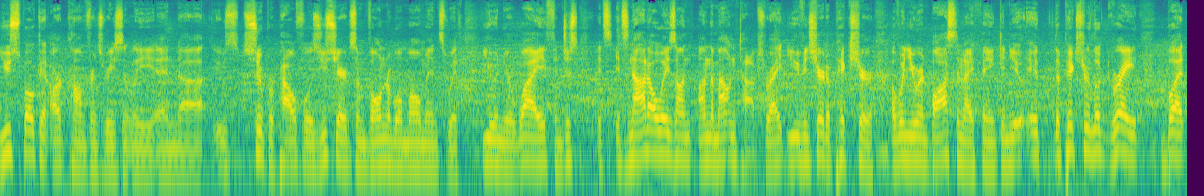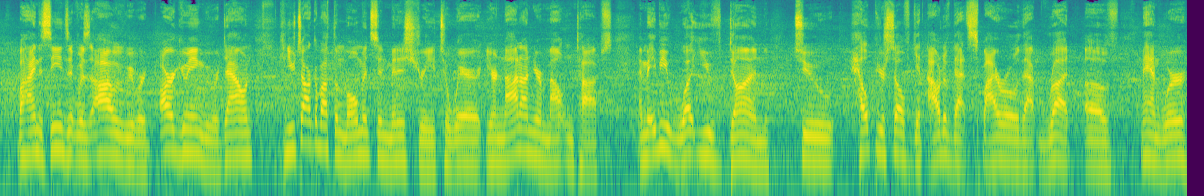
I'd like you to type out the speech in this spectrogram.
You spoke at ARC conference recently, and uh, it was super powerful. As you shared some vulnerable moments with you and your wife, and just it's it's not always on on the mountaintops, right? You even shared a picture of when you were in Boston, I think, and you it, the picture looked great, but behind the scenes it was oh we were arguing, we were down. Can you talk about the moments in ministry to where you're not on your mountaintops, and maybe what you've done to help yourself get out of that spiral, that rut of man, we're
